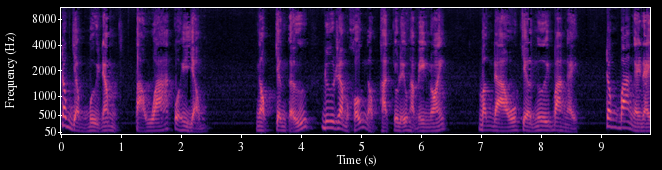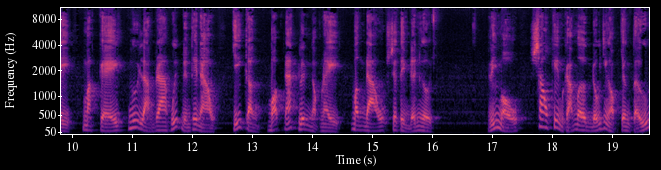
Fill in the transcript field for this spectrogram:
trong vòng 10 năm tạo hóa có hy vọng. Ngọc Chân Tử đưa ra một khối ngọc thạch cho Liễu Hàm Yên nói, bần đạo chờ ngươi ba ngày. Trong ba ngày này, mặc kệ ngươi làm ra quyết định thế nào, chỉ cần bóp nát linh ngọc này, bần đạo sẽ tìm đến người Lý mộ sau khi mà cảm ơn đối với Ngọc Chân Tử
